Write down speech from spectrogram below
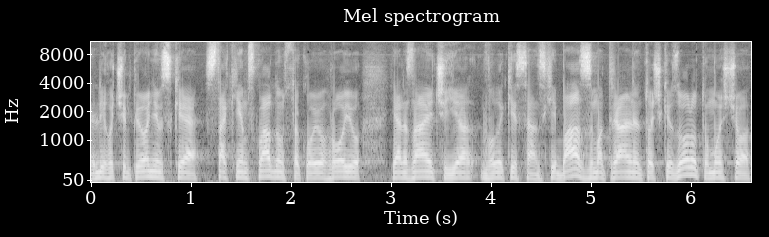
Ліго Чемпіонівське з таким складом, з такою грою. Я не знаю, чи є великий сенс. Хіба з матеріальної точки зору, тому що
